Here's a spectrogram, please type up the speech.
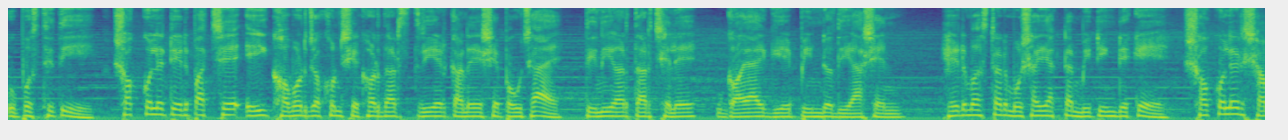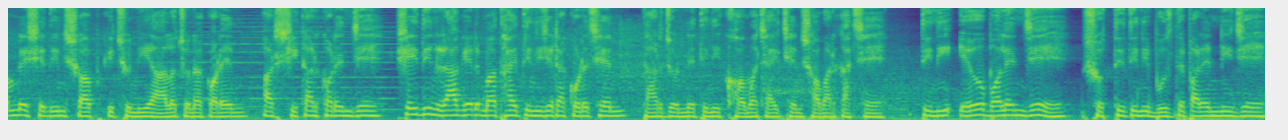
উপস্থিতি। সকলে টের পাচ্ছে এই খবর যখন শেখরদার স্ত্রীর কানে এসে পৌঁছায়, তিনি আর তার ছেলে গয়ায় গিয়ে পিণ্ড দিয়ে আসেন। হেডমাস্টার মশাই একটা মিটিং ডেকে সকলের সামনে সেদিন সব কিছু নিয়ে আলোচনা করেন আর স্বীকার করেন যে সেই দিন রাগের মাথায় তিনি যেটা করেছেন, তার জন্যে তিনি ক্ষমা চাইছেন সবার কাছে। তিনি এও বলেন যে, সত্যি তিনি বুঝতে পারেননি যে,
